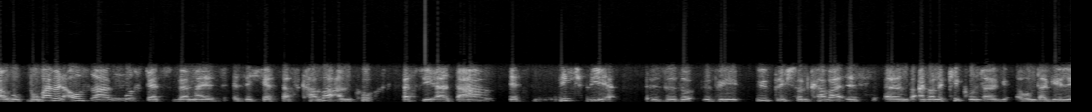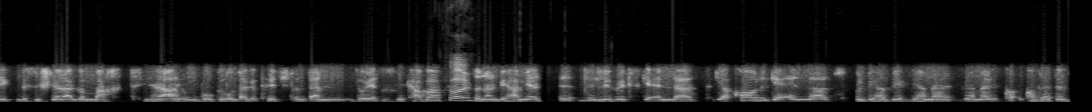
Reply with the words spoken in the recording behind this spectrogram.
Aber wo, wobei man auch sagen muss, jetzt, wenn man jetzt, sich jetzt das Cover anguckt, dass wir da jetzt nicht wie so, so wie üblich so ein Cover ist, äh, einfach eine Kick runter, runtergelegt, ein bisschen schneller gemacht, keine Ahnung, einen Vocal runtergepitcht und dann so jetzt ist ein Cover, Voll. sondern wir haben ja äh, die Lyrics geändert, die Akkorde geändert und wir, haben- wir, wir haben ja, wir haben ja komplette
